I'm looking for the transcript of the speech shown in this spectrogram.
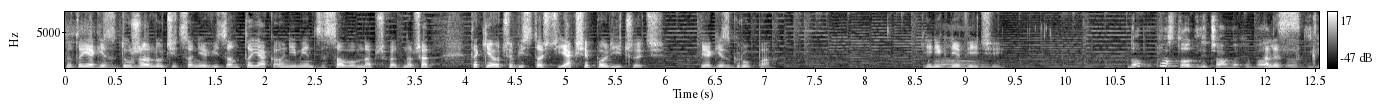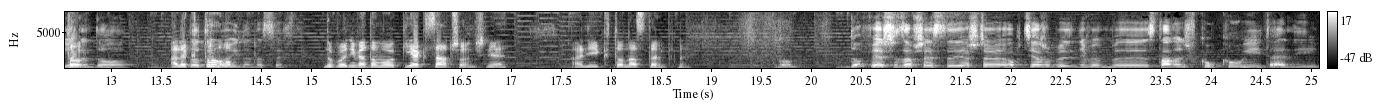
No to jak jest dużo ludzi, co nie widzą, to jak oni między sobą na przykład, na przykład takie oczywistości, jak się policzyć, jak jest grupa i nikt nie widzi? No po prostu odliczamy chyba ale od kto, do, ale do kto? tego, ile nas jest. No bo nie wiadomo jak zacząć, nie? Ani kto następny. No no wiesz, zawsze jest jeszcze opcja, żeby, nie wiem, y, stanąć w kółku i ten, i,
